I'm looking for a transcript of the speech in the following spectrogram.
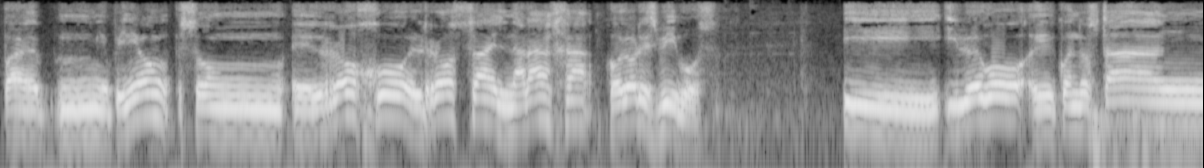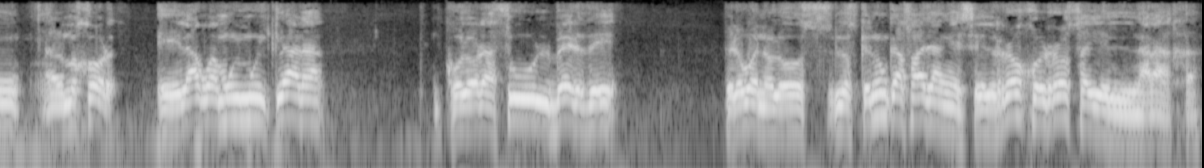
para mi opinión, son el rojo, el rosa, el naranja, colores vivos. Y, y luego, eh, cuando están, a lo mejor, el agua muy, muy clara, color azul, verde, pero bueno, los, los que nunca fallan es el rojo, el rosa y el naranja.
